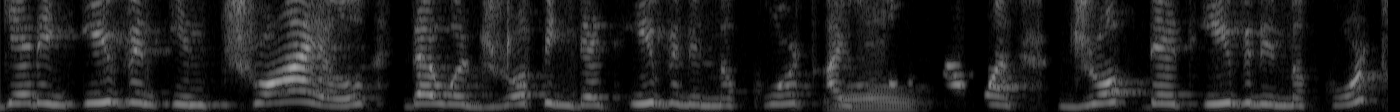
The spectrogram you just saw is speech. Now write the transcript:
getting even in trial, they were dropping dead even in the court. I saw Someone drop dead even in the court.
